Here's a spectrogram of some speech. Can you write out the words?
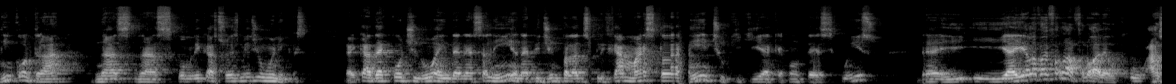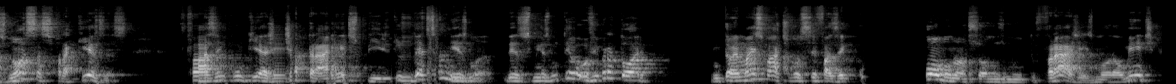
encontrar nas, nas comunicações mediúnicas. Aí Kardec continua ainda nessa linha, né, pedindo para ela explicar mais claramente o que, que é que acontece com isso. Né, e, e aí ela vai falar, falou, olha, as nossas fraquezas fazem com que a gente atraia espíritos dessa mesma, desse mesmo teor vibratório. Então é mais fácil você fazer, como nós somos muito frágeis moralmente,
